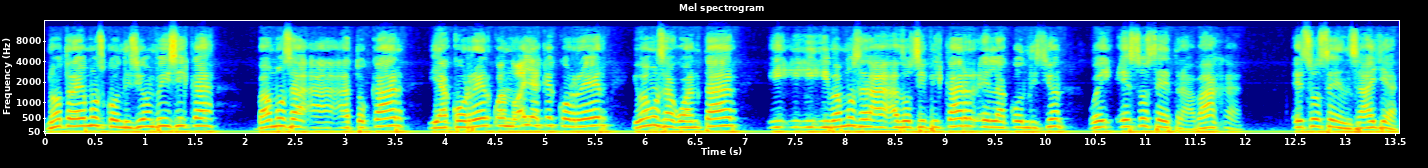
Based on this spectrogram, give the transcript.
no traemos condición física, vamos a, tocar y a correr cuando haya que correr y vamos a aguantar y, vamos a, dosificar la condición. Güey, eso se trabaja, eso se ensaya,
